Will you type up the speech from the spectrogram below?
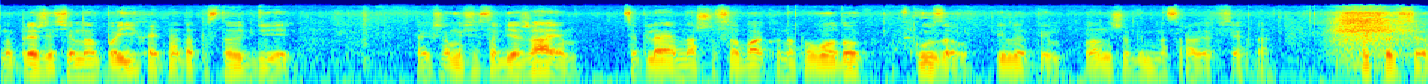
Но прежде чем нам поїхати, треба поставити дверь. Так що ми зараз об'їжджаємо, цепляємо нашу собаку на поводок, в кузов і летим. Главное, щоб він насрав, як завжди. Так що все.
